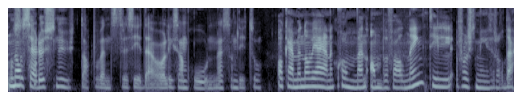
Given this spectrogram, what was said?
og Nå så ser du snuta på venstre side og liksom hornene som de to. Ok, men nå vil jeg gjerne komme med en anbefaling til Forskningsrådet.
